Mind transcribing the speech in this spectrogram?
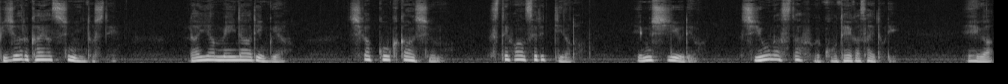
ビジュアル開発主任としてライアン・メイナーディングや視覚効果監修のステファン・セレッティなど MCU では主要なスタッフが固定化されており映画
